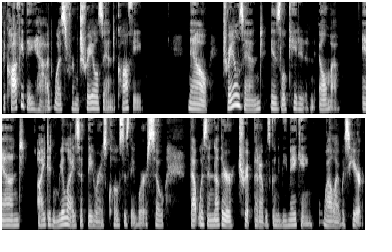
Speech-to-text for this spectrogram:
the coffee they had was from Trails End Coffee. Now, Trails End is located in Elma, and I didn't realize that they were as close as they were. So that was another trip that I was going to be making while I was here.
